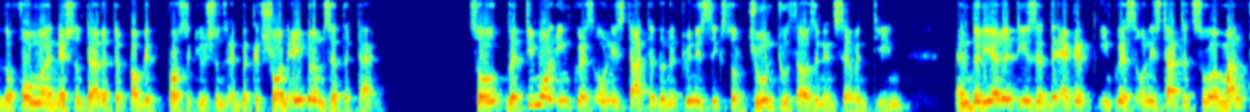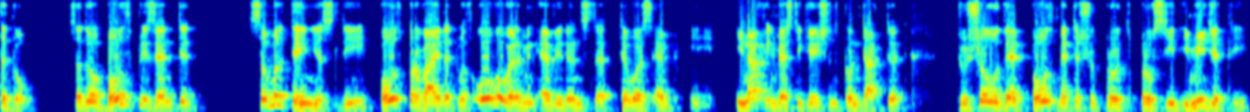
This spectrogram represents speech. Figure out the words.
the former National Director of Public Prosecutions, Advocate Shaun Abrahams, at the time. So the Timol inquest only started on the 26th of June 2017. And the reality is that the Aggett inquest only started so a month ago. So they were both presented simultaneously, both provided with overwhelming evidence that there was enough investigations conducted to show that both matters should pro proceed immediately.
